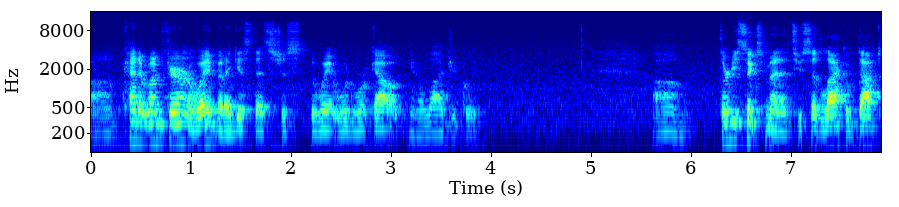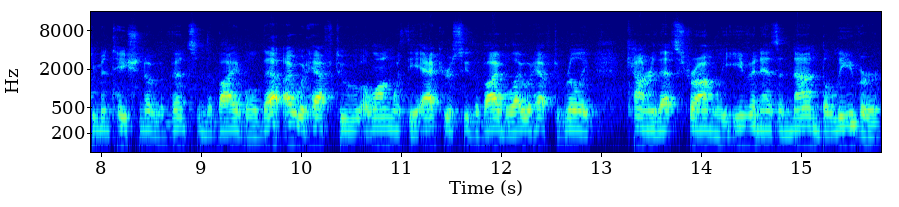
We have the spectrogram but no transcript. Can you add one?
um, kind of unfair in a way, but I guess that's just the way it would work out, you know, logically. Um, 36 minutes, you said lack of documentation of events in the Bible. That I would have to, along with the accuracy of the Bible, I would have to really counter that strongly. Even as a non believer,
